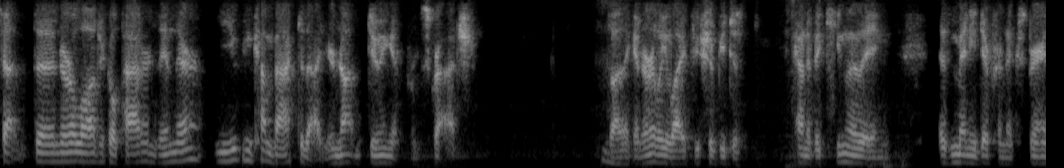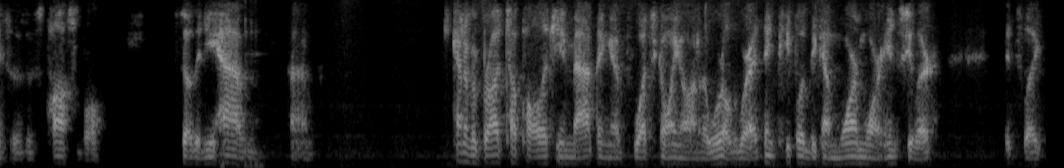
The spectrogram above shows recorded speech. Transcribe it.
set the neurological patterns in there, you can come back to that. You're not doing it from scratch. So I think in early life, you should be just kind of accumulating as many different experiences as possible so that you have um, kind of a broad topology and mapping of what's going on in the world where I think people have become more and more insular. It's like,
